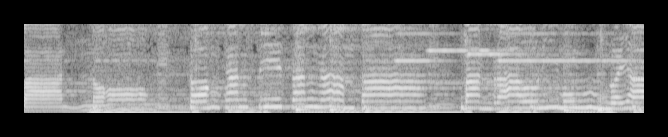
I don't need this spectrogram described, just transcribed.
บ้านน้องสองชั้นสีสันงามตา บ้านเรานี้มุงด้วยยา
